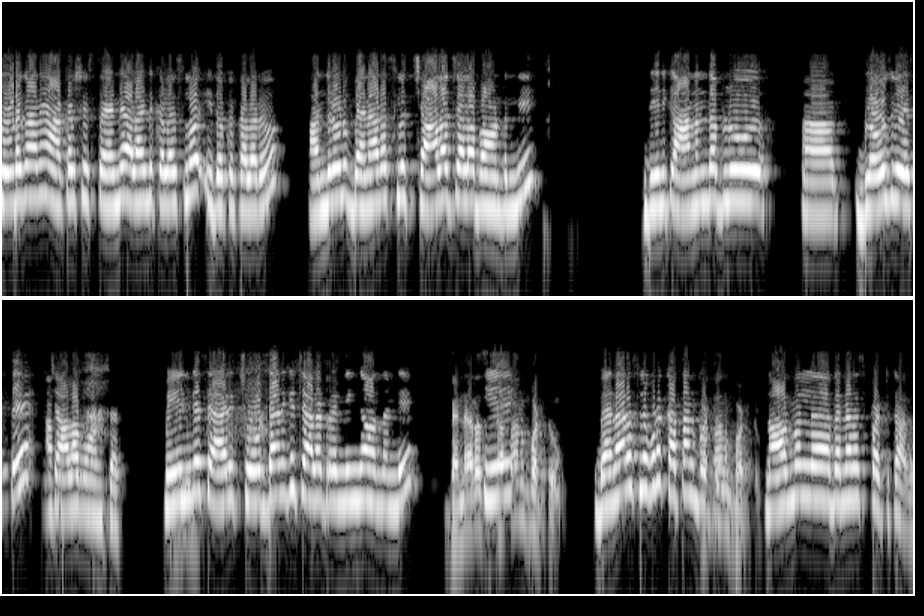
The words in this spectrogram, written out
చూడగానే ఆకర్షిస్తాయండి. అలాంటి కలర్స్లో ఇదొక కలర్. అందులోను బెనారస్లో చాలా చాలా బాగుంటుంది. దీనికి ఆనంద బ్లూ బ్లౌజ్ వేస్తే చాలా బాగుంది సార్. మెయిన్గా శారీ చూడడానికి చాలా ట్రెండింగ్గా ఉందండి. బెనారస్ పట్టు. బెనారస్లో కూడా కథాన్ పట్టు. నార్మల్ బెనారస్ పట్టు కాదు.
